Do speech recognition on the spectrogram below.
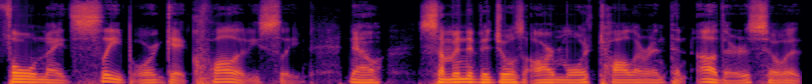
full night's sleep or get quality sleep. Now, some individuals are more tolerant than others, so it,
